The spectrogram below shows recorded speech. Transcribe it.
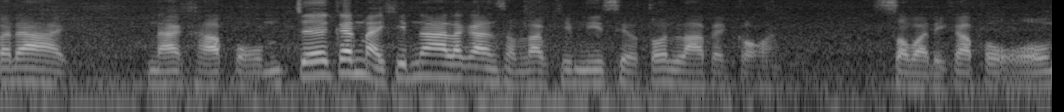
ก็ได้นะครับผม เจอกันใหม่คลิปหน้าแล้วกันสำหรับคลิปนี้เซลต้นลาไปก่อน สวัสดีครับผม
